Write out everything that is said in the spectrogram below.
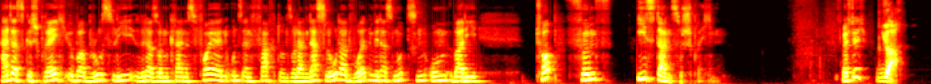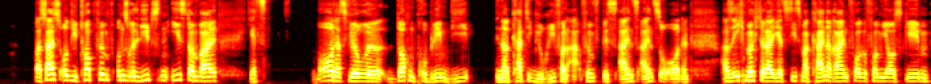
hat das Gespräch über Bruce Lee wieder so ein kleines Feuer in uns entfacht. Und solange das lodert, wollten wir das nutzen, um über die Top 5 Eastern zu sprechen. Richtig? Ja. Was heißt oh, die Top 5 unsere liebsten Eastern, weil jetzt, boah, das wäre doch ein Problem, die in der Kategorie von 5 bis 1 einzuordnen. Also ich möchte da jetzt diesmal keine Reihenfolge von mir aus geben.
